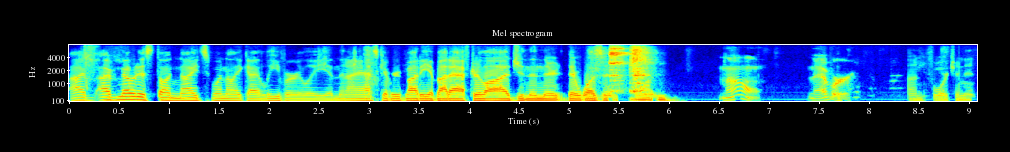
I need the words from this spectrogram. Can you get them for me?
I've I've noticed on nights when like I leave early and then I ask everybody about After Lodge and then there there wasn't one. No, never. Unfortunate.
